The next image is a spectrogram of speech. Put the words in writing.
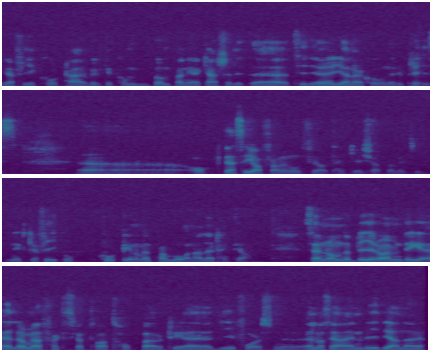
grafikkort här vilket kommer bumpa ner kanske lite tidigare generationer i pris. Uh, och det ser jag fram emot för jag tänker köpa mitt nytt grafikkort inom ett par månader tänkte jag. Sen om det blir AMD eller om jag faktiskt ska ta ett hopp över till eh, GeForce nu, eller vad säger jag, Nvidia när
